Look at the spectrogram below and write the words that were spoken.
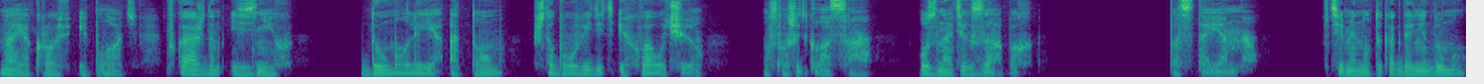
Моя кровь и плоть в каждом из них. Думал ли я о том, чтобы увидеть их воочию, услышать голоса, узнать их запах? Постоянно. В те минуты, когда не думал,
